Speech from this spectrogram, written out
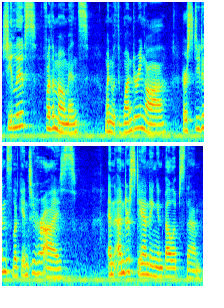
She lives for the moments when, with wondering awe, her students look into her eyes, and understanding envelops them.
